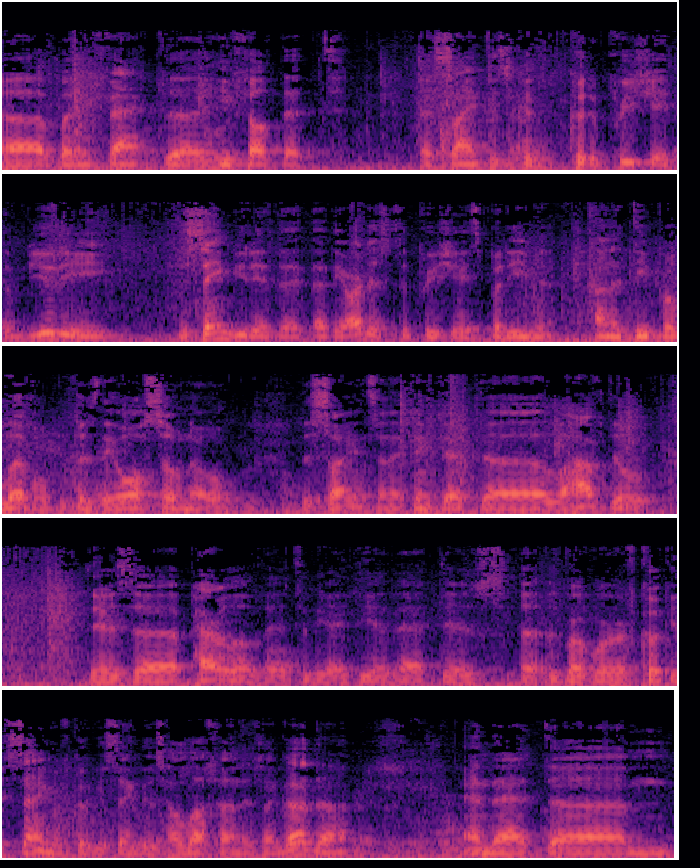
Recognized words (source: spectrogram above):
uh, but in fact, uh, he felt that a scientist could could appreciate the beauty, the same beauty that, that the artist appreciates, but even on a deeper level because they also know the science. And I think that uh, Lahavdil, there's a parallel there to the idea that there's uh, what Rav Kook is saying. Rav Kook is saying there's halacha and there's agada and that um,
